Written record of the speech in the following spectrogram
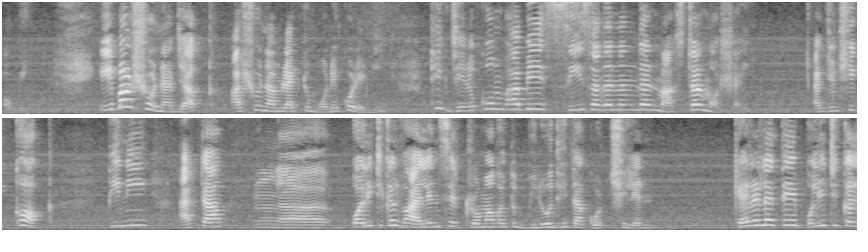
হবে। এবার শোনা যাক, আসুন আমরা একটু মনে করে নিই, ঠিক যেরকমভাবে সি সদানন্দন মাস্টার মশাই, একজন শিক্ষক, তিনি একটা পলিটিক্যাল ভায়োলেন্সের ক্রমাগত বিরোধিতা করছিলেন। কেরালাতে পলিটিক্যাল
